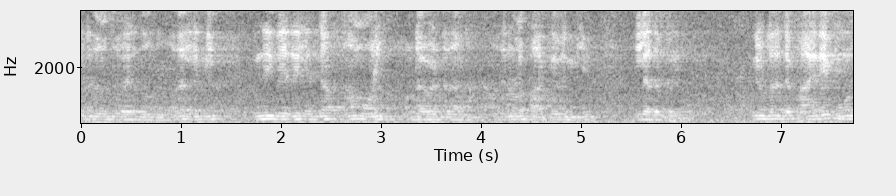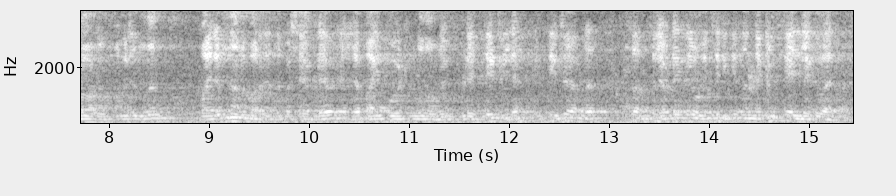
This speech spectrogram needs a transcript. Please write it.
ഒരു ദിവസമായിരുന്നു അതല്ലെങ്കിൽ ഇന്ന് ഈ വേദിയിൽ എന്റെ ആ മോൻ ഉണ്ടാവേണ്ടതാണ്. അതിനുള്ള ഭാഗ്യം എനിക്ക് ഇല്ലാതെ പോയി. ഇനിയുള്ളത് എന്റെ ഭാര്യയും മോളാണ് അവരിന്ന് വരും എന്നാണ് പറഞ്ഞത്. പക്ഷേ എവിടെയോ എല്ലാം പായി പോയിട്ടുണ്ടെന്ന് ഇവിടെ എത്തിയിട്ടില്ല. എത്തിയിട്ട് അവിടെ സദസ്സിൽ എവിടെയെങ്കിലും ഒളിച്ചിരിക്കുന്നുണ്ടെങ്കിൽ സ്റ്റേജിലേക്ക് വരണം.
